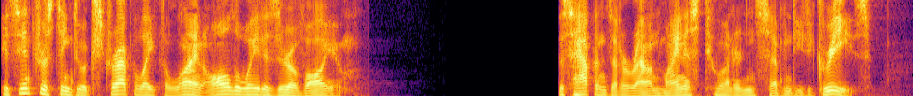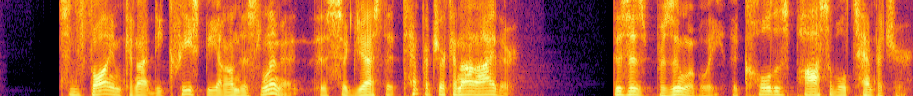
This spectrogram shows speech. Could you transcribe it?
It's interesting to extrapolate the line all the way to zero volume. This happens at around minus 270 degrees. Since volume cannot decrease beyond this limit, this suggests that temperature cannot either. This is presumably the coldest possible temperature.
